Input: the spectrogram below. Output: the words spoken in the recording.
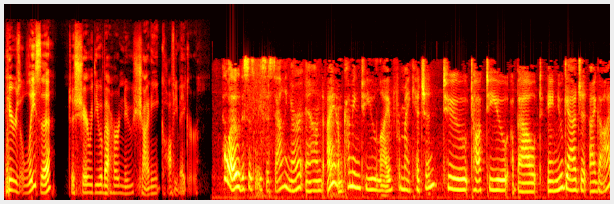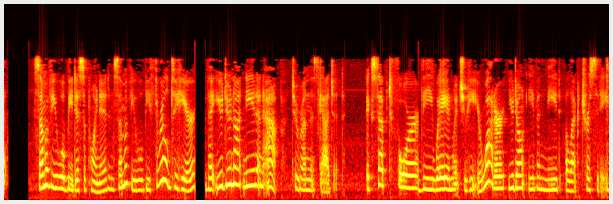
here's Lisa to share with you about her new shiny coffee maker. Hello, this is Lisa Salinger, and I am coming to you live from my kitchen to talk to you about a new gadget I got. Some of you will be disappointed, and some of you will be thrilled to hear that you do not need an app to run this gadget. Except for the way in which you heat your water, you don't even need electricity.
